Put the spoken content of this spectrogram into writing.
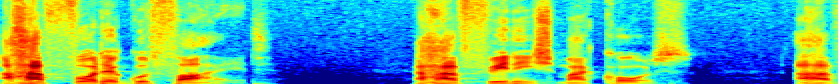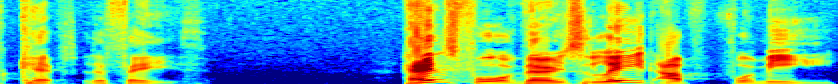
I have fought a good fight. I have finished my course. I have kept the faith. Henceforth, there is laid up for me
